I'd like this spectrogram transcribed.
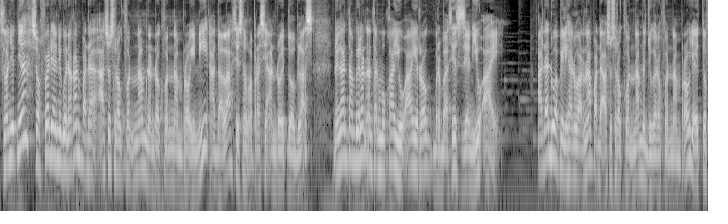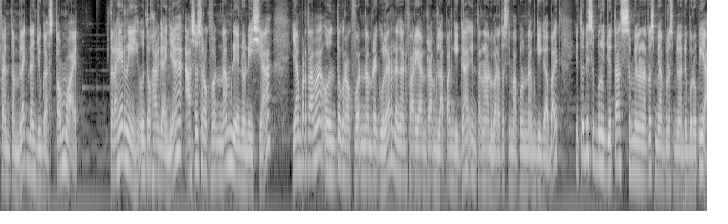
Selanjutnya, software yang digunakan pada Asus ROG Phone 6 dan ROG Phone 6 Pro ini adalah sistem operasi Android 12 dengan tampilan antarmuka UI ROG berbasis Zen UI. Ada dua pilihan warna pada Asus ROG Phone 6 dan juga ROG Phone 6 Pro yaitu Phantom Black dan juga Storm White. Terakhir nih, untuk harganya Asus ROG Phone 6 di Indonesia. Yang pertama untuk ROG Phone 6 reguler dengan varian RAM 8GB internal 256GB itu di Rp10.999.000.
